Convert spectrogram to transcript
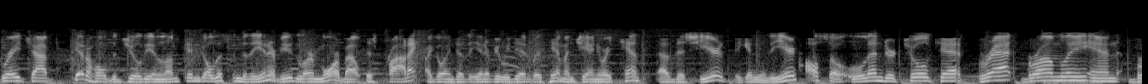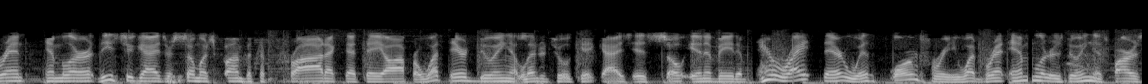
Great job. Get a hold of Julian Lumpkin. Go listen to the interview to learn more about this product by going to the interview we did with him on January 10th of this year, at the beginning of the year. Also, Lender Toolkit, Brett Brumley and Brent Himmler. These two guys are so much fun, but the product that they offer, what they're doing at Lender Toolkit, guys, is so innovative. They're right there with Form Free. What Brent Himmler is doing as far as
